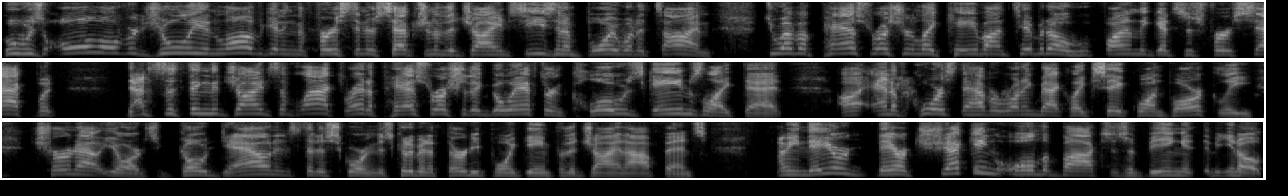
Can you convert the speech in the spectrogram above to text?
who was all over Julian Love getting the first interception of the Giant season? And boy, what a time to have a pass rusher like Kayvon Thibodeaux, who finally gets his first sack, but that's the thing the Giants have lacked, right? A pass rusher that go after and close games like that. Uh, and of course, to have a running back like Saquon Barkley churn out yards, go down instead of scoring. This could have been a 30 point game for the Giant offense. I mean, they are they are checking all the boxes of being, you know,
